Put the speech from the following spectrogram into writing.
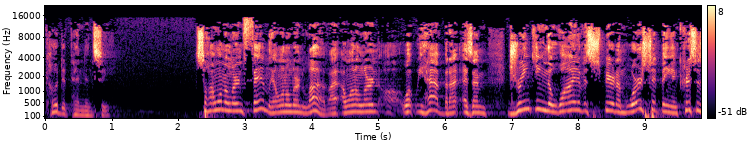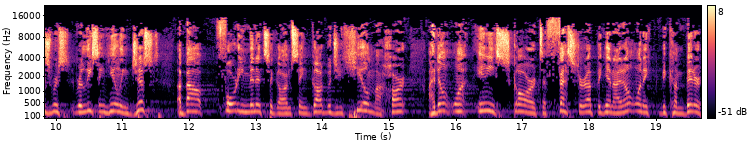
codependency. So I want to learn family. I want to learn love. I, I want to learn uh, what we have. But I, as I'm drinking the wine of His Spirit, I'm worshiping, and Chris is re- releasing healing. Just about 40 minutes ago, I'm saying, God, would you heal my heart? I don't want any scar to fester up again. I don't want to become bitter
